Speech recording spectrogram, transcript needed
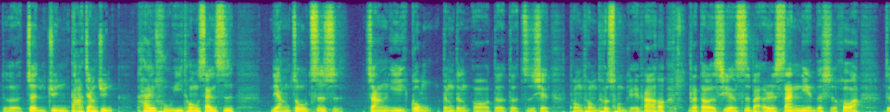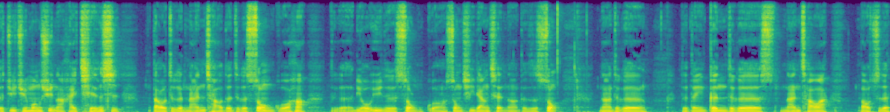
这个镇军大将军、开府仪同三司、凉州刺史。张义公等等哦的的职衔，通通都送给他哦。那到了西元四百二十三年的时候啊，这个举渠蒙逊啊，还遣使到这个南朝的这个宋国哈，这个刘裕这个宋国，宋齐梁陈啊，都是宋。那这个就等于跟这个南朝啊，保持了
